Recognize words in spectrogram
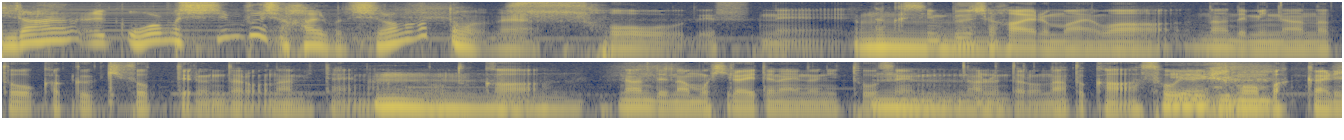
知らん、え俺も新聞社入るまで知らなかったもんね。そうですね。うん。なんか新聞社入る前はなんでみんなあんな頭角競ってるんだろうなみたいなのとかうん。なんで何も開いてないのに当選になるんだろうなとかそういう疑問ばっかり。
